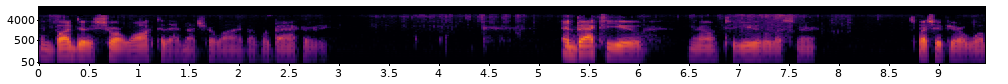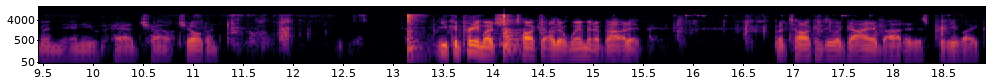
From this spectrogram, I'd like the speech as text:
And Bud did a short walk today. I'm not sure why, but we're back already. And back to you, you know, to you, the listener, especially if you're a woman and you've had child children you could pretty much talk to other women about it, but talking to a guy about it is pretty like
